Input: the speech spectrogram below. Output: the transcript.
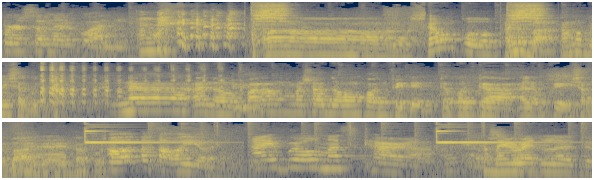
personal quality? Ah, ewan ko, ano ba? Tama ba yung sagot ko? Na ano, parang masyado akong confident kapag ka alam ko yung isang bagay. Tapos, Oo, totoo yun. Eyebrow mascara. By. Red Logo.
